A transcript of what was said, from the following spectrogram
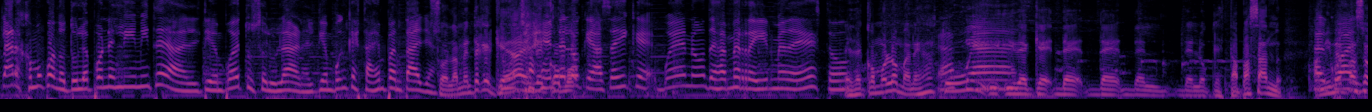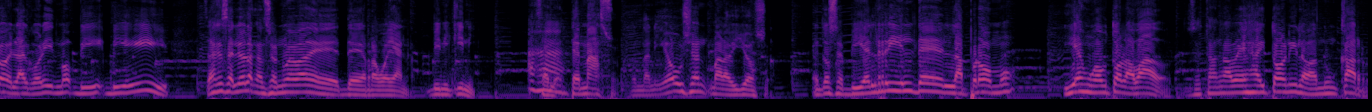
Claro, es como cuando tú le pones límite al tiempo de tu celular, al tiempo en que estás en pantalla. Solamente que queda Mucha es de, gente cómo, lo que hace es que, bueno, déjame reírme de esto. es de cómo lo manejas tú y- de, que, de, de- lo que está pasando. A mí me pasó el algoritmo, vi, vi, ¿sabes que salió la canción nueva de, de Rawayana? Bikini. Ajá. Salió, temazo, con Danny Ocean, maravilloso. Entonces vi el reel de la promo y es un auto lavado. Entonces están Abeja y Tony lavando un carro.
